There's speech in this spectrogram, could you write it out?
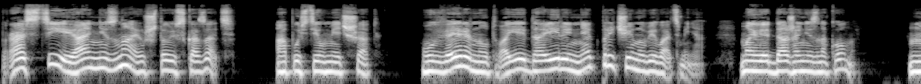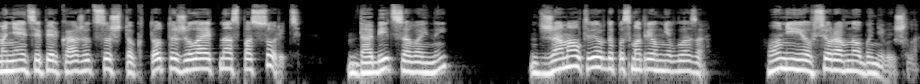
«Прости, я не знаю, что и сказать», — опустил меч Шат. «Уверен, у твоей Даири нет причин убивать меня. Мы ведь даже не знакомы. Мне теперь кажется, что кто-то желает нас поссорить. Добиться войны?» Джамал твердо посмотрел мне в глаза. У нее все равно бы не вышло.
